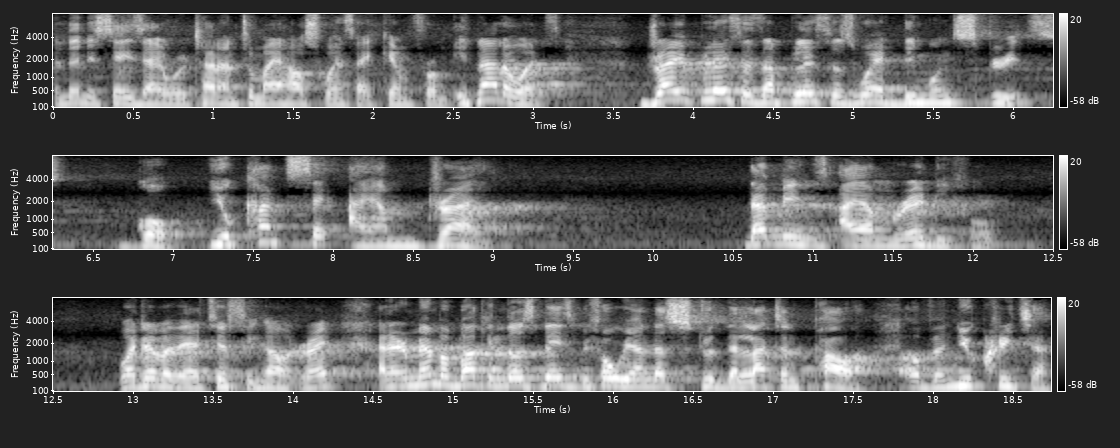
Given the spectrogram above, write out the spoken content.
And then he says, I return unto my house whence I came from. In other words, dry places are places where demon spirits go. You can't say, I am dry. That means I am ready for whatever they are chasing out, right? And I remember back in those days before we understood the latent power of a new creature,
